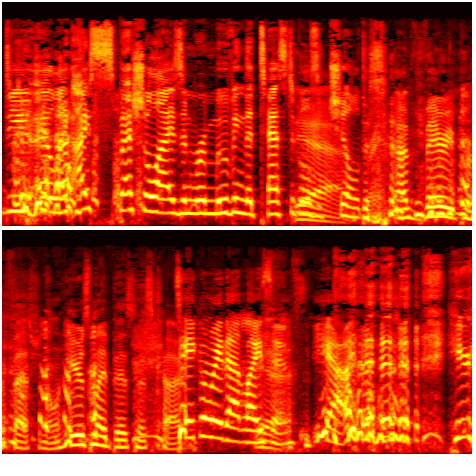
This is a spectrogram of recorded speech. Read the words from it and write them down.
Do you uh, like? I specialize in removing the testicles Yeah. of children. This- I'm very professional. Here's my business card. Take away that license. Yeah. Here,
